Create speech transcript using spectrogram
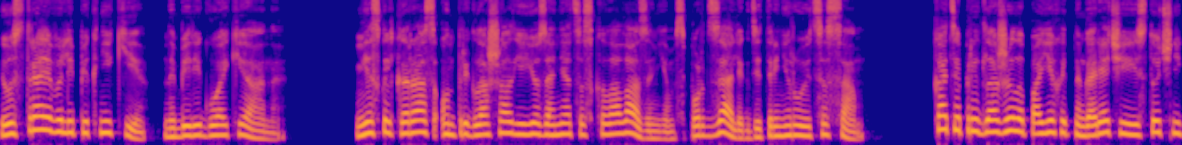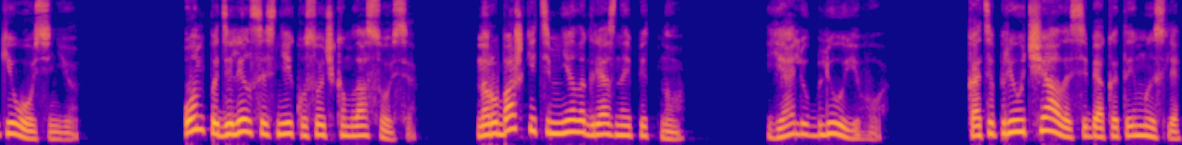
и устраивали пикники на берегу океана. Несколько раз он приглашал ее заняться скалолазанием в спортзале, где тренируется сам. Катя предложила поехать на горячие источники осенью. Он поделился с ней кусочком лосося. На рубашке темнело грязное пятно. «Я люблю его». Катя приучала себя к этой мысли,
